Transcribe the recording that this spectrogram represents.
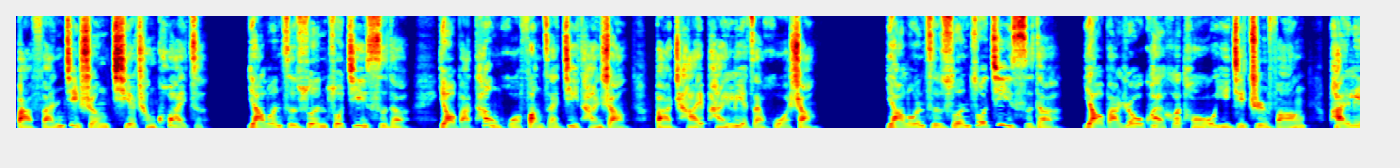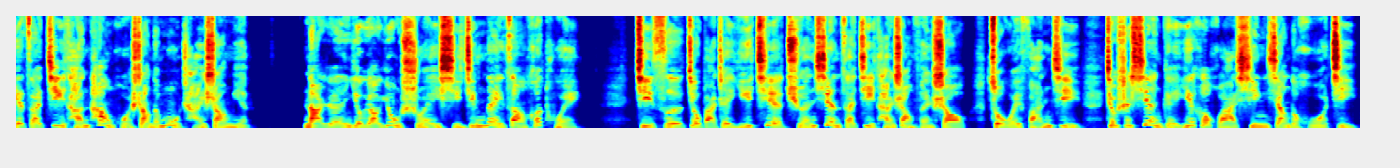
把燔祭牲切成块子。亚伦子孙做祭司的要把炭火放在祭坛上，把柴排列在火上。亚伦子孙做祭司的。要把肉块和头以及脂肪排列在祭坛炭火上的木柴上面，那人又要用水洗净内脏和腿，祭司就把这一切全献在祭坛上焚烧，作为燔祭，就是献给耶和华馨香的火祭。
